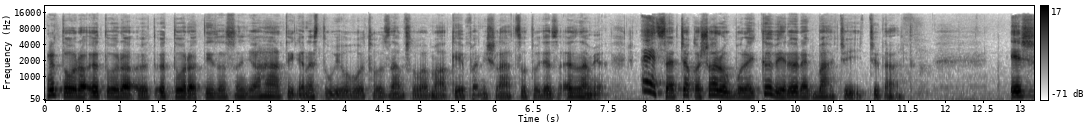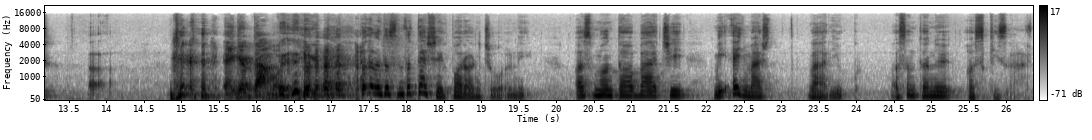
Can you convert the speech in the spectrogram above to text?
5 óra, 5 óra, 5, 5 óra, 10, azt mondja, hát igen, ez túl jó volt hozzám, szóval már a képen is látszott, hogy ez, ez nem jön. És egyszer csak a sarokból egy kövér öreg bácsi így csinált. És Engem támad. Oda ment, azt mondta, tessék parancsolni. Azt mondta a bácsi, mi egymást várjuk. Azt mondta a nő, az kizárt.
